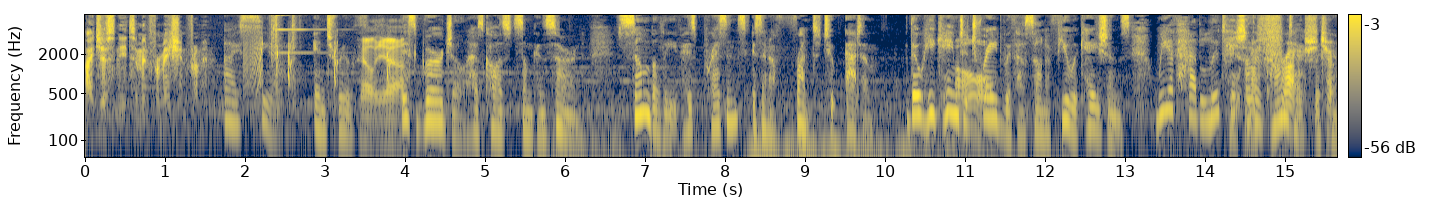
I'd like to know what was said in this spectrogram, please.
I just need some information from him. I see. In truth, Hell yeah. this Virgil has caused some concern. Some believe his presence is an affront to Atom. Though he came to Oh. trade with us on a few occasions, we have had little He's other contact with him.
